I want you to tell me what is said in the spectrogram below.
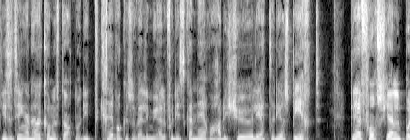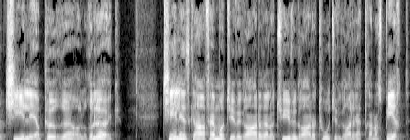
Disse tingene her kan du starte nå. De krever ikke så veldig mye heller, for de skal ned og ha det kjølig etter de har spirt. Det er forskjellen på chili og purre og løk. Chilien skal ha 25 grader eller 20 grader, 22 grader etter han har spirt,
